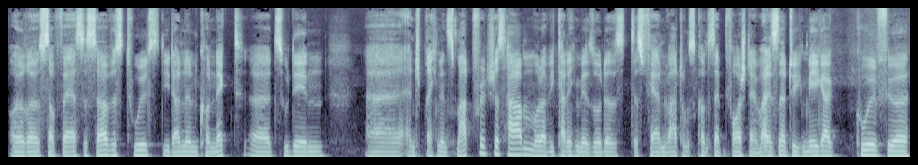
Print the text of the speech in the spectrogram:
eure Software as a Service Tools, die dann einen Connect äh, zu den äh, entsprechenden Smart Fridges haben oder wie kann ich mir so das, das Fernwartungskonzept vorstellen? Weil es natürlich mega cool für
